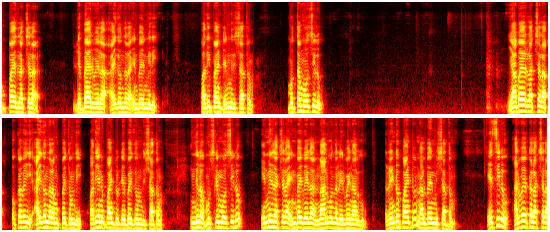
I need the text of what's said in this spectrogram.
ముప్పై ఐదు లక్షల డెబ్బై ఆరు వేల ఐదు వందల ఎనభై ఎనిమిది. పది పాయింట్ ఎనిమిది శాతం. మొత్తం ఓసీలు యాభై ఆరు లక్షల ఒక వెయ్యి ఐదు వందల ముప్పై తొమ్మిది. పదిహేను పాయింట్ డెబ్బై తొమ్మిది శాతం. ఇందులో ముస్లిం ఓసీలు ఎనిమిది లక్షల ఎనభై వేల నాలుగు వందల ఇరవై నాలుగు. రెండు పాయింట్ నలభై ఎనిమిది శాతం. ఎస్సీలు అరవై ఒక్క లక్షల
